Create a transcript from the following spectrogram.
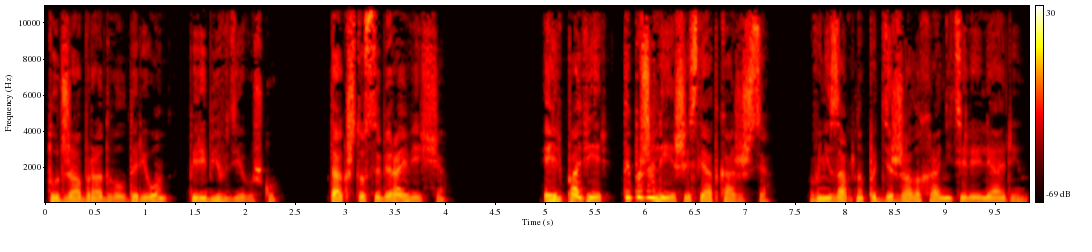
Тут же обрадовал Дарион, перебив девушку. Так что собирай вещи. Эль, поверь, ты пожалеешь, если откажешься. Внезапно поддержала хранителя Леорин.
